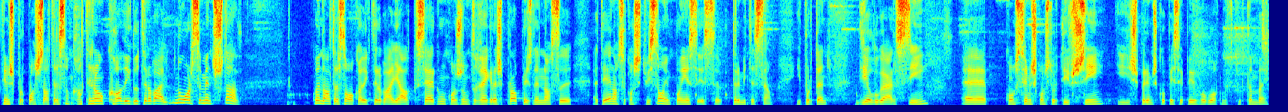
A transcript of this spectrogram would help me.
Temos propostas de alteração que alteram o código do Trabalho, no Orçamento do Estado. Quando a alteração ao Código de Trabalho é algo que segue um conjunto de regras próprias, da nossa, até a nossa Constituição impõe essa, essa tramitação. E, portanto, dialogar sim, uh, sermos construtivos sim e esperemos que o PCP e o Bloco no futuro também.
